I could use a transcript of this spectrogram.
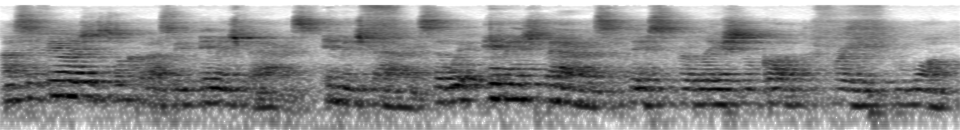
And so theologians talk about us being image bearers, image bearers. So we're image bearers of this relational God, the free and one.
